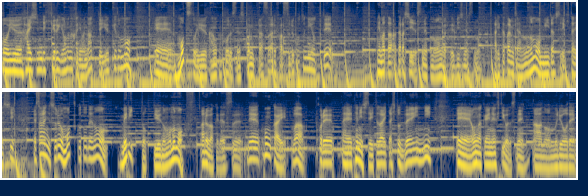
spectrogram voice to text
そういう配信で聞ける世の中にはなっているけども、えー、持つという感覚をですね、そこにプラスアルファすることによって、でまた新しいですね、この音楽ビジネスのあり方みたいなものも見出していきたいし、さらにそれを持つことでのメリットっていうのものもあるわけです。で、今回は、これ、えー、手にしていただいた人全員に、えー、音楽 NFT をですね、あの、無料で、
